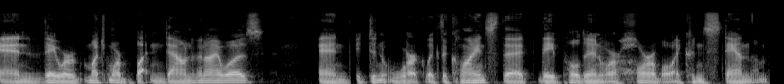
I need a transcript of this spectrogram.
and they were much more buttoned down than I was. And it didn't work. Like the clients that they pulled in were horrible. I couldn't stand them.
